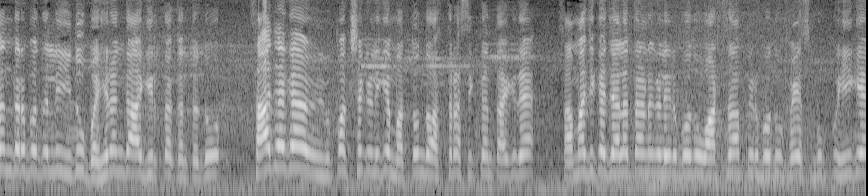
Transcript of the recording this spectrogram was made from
ಸಂದರ್ಭದಲ್ಲಿ ಇದು ಬಹಿರಂಗ ಆಗಿರ್ತಕ್ಕಂಥದ್ದು. ಸಹಜಾಗ ವಿಪಕ್ಷಗಳಿಗೆ ಮತ್ತೊಂದು ಅಸ್ತ್ರ ಸಿಕ್ಕಂತಾಗಿದೆ. ಸಾಮಾಜಿಕ ಜಾಲತಾಣಗಳಿರ್ಬೋದು ವಾಟ್ಸಪ್ ಇರ್ಬೋದು ಫೇಸ್ಬುಕ್ ಹೀಗೆ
